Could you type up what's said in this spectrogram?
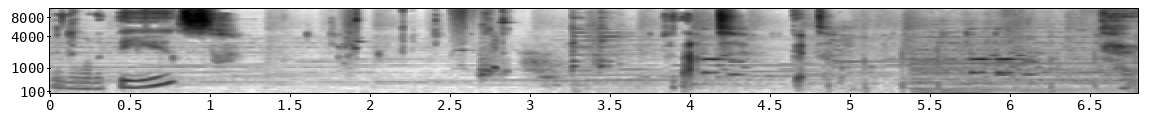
another one of these for that. Good. Okay.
